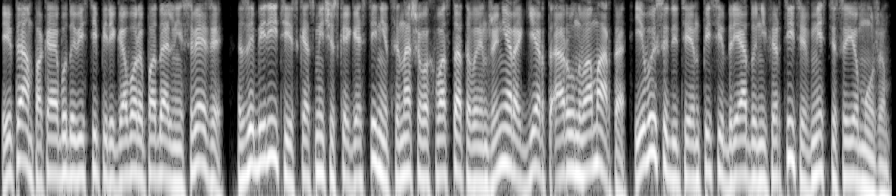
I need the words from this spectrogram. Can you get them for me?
И там, пока я буду вести переговоры по дальней связи, заберите из космической гостиницы нашего хвостатого инженера Герт Арун Вамарта и высадите NPC Дриаду Нефертити вместе с ее мужем.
